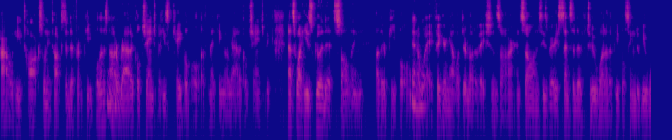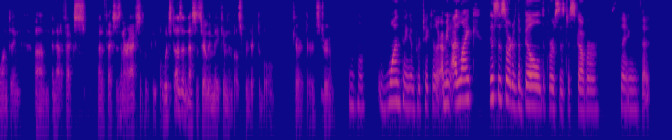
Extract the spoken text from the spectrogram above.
how he talks when he talks to different people. And it's not a Mhm. radical change, but he's capable of making a radical change. That's why he's good at solving other people in a Mhm. way, figuring out what their motivations are, and so on. He's very sensitive to what other people seem to be wanting, um, and that affects that affects his interactions with people, which doesn't necessarily make him the most predictable character. It's true. hmm One thing in particular, I mean, I like this is sort of the build versus discover thing that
